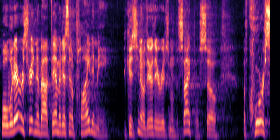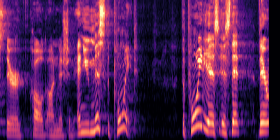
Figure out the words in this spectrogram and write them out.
well, whatever's written about them, it doesn't apply to me because, you know, they're the original disciples. So, of course, they're called on mission. And you miss the point. The point is, is that they're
